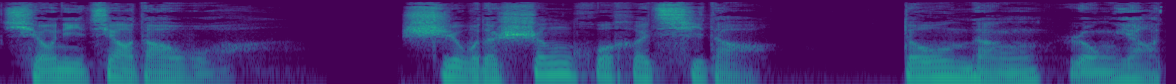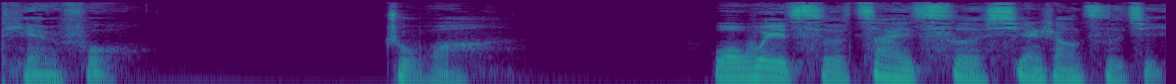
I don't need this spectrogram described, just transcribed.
求你教导我，使我的生活和祈祷。都能荣耀天赋。主啊，我为此再次献上自己。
